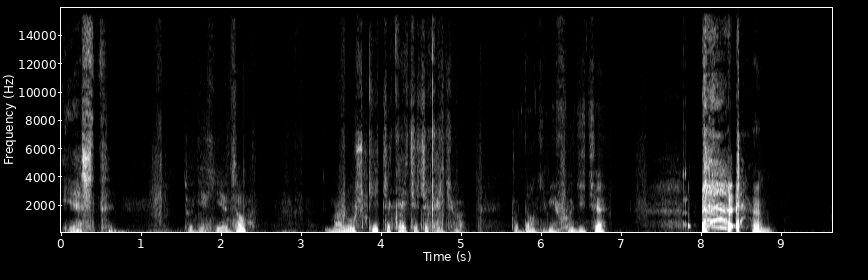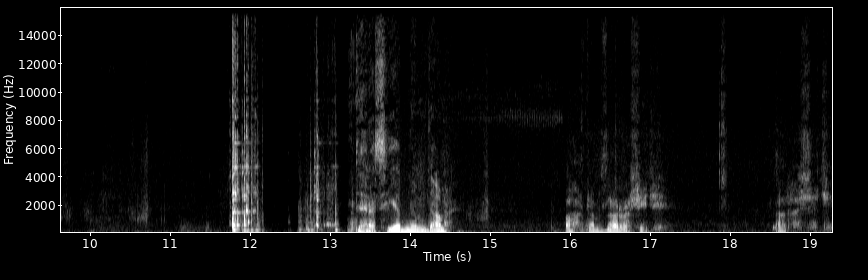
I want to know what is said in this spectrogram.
Jest. Tu niech jedzą. Maluszki. Czekajcie, czekajcie, bo pod nogi mi wchodzicie. Teraz jednym dam. O, tam Zorro siedzi. Zorro siedzi.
